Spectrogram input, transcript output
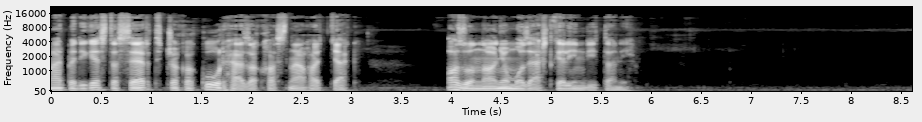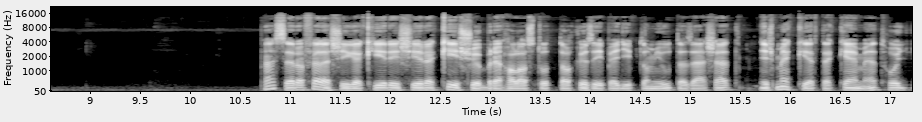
márpedig ezt a szert csak a kórházak használhatják. Azonnal nyomozást kell indítani. Pászer a felesége kérésére későbbre halasztotta a közép-egyiptomi utazását, és megkérte Kemet, hogy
